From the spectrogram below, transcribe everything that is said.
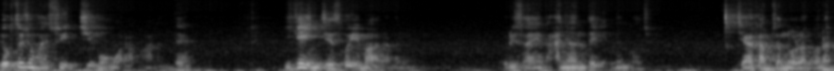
욕도 좀 할 수 있지 뭐 뭐라고 하는데 이게 이제 소위 말하는 우리 사회에 만연돼 있는 거죠. 제가 깜짝 놀란 거는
